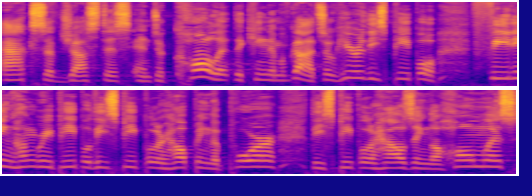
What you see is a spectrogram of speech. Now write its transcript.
acts of justice and to call it the kingdom of God. So here are these people feeding hungry people. These people are helping the poor. These people are housing the homeless.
